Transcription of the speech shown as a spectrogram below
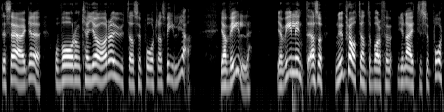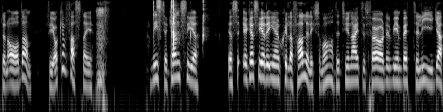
dess ägare och vad de kan göra utan supporternas vilja. Jag vill, jag vill inte, alltså nu pratar jag inte bara för United-supporten Adam, för jag kan fastna i, visst jag kan se jag, jag kan se det i enskilda fallet liksom, ah, det är till Uniteds fördel, vi är en bättre liga,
